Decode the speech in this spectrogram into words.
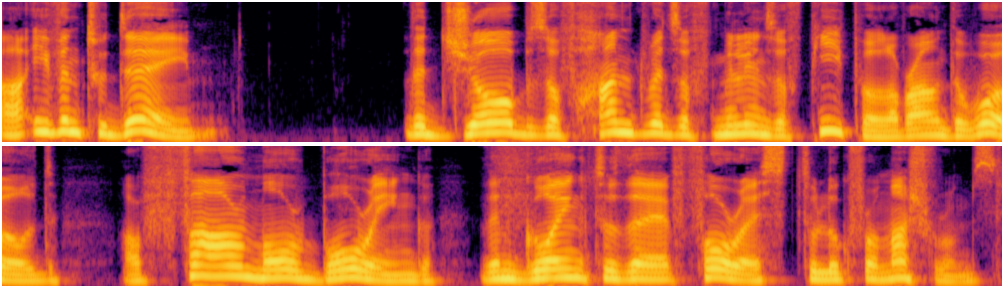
Uh, even today, the jobs of hundreds of millions of people around the world are far more boring than going to the forest to look for mushrooms.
